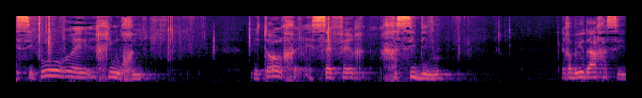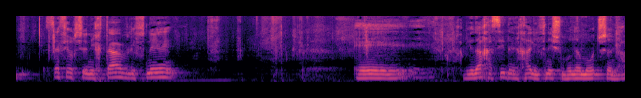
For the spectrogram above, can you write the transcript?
סיפור אה, חינוכי. מתוך ספר חסידים לרבי יהודה החסיד, ספר שנכתב לפני, אה, רבי יהודה החסיד היה חי לפני 800 שנה,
